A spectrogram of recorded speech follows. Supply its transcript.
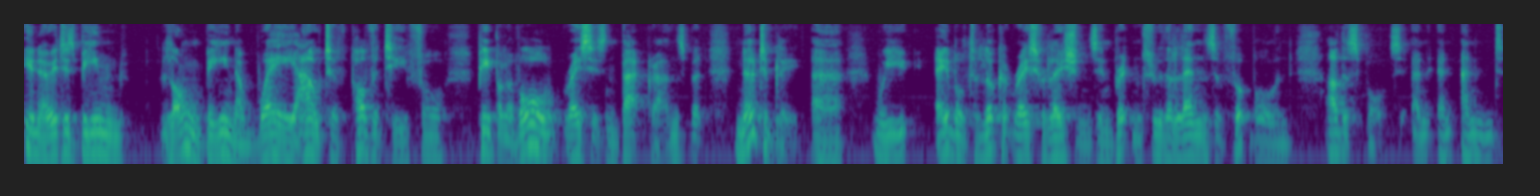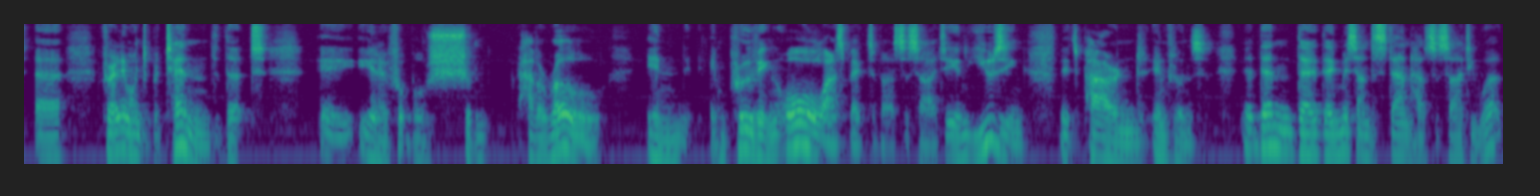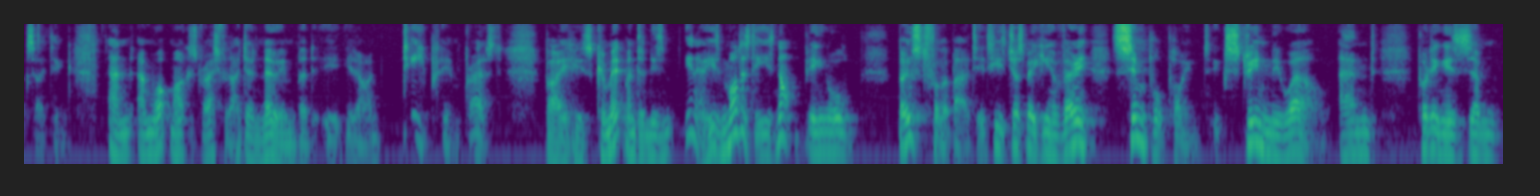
you know, it has been long been a way out of poverty for people of all races and backgrounds, but notably, uh, we able to look at race relations in Britain through the lens of football and other sports, and and and uh, for anyone to pretend that uh, you know football shouldn't have a role in improving all aspects of our society and using its power and influence, then they, they misunderstand how society works, I think. And and what Marcus Rashford, I don't know him, but you know, I'm deeply impressed by his commitment and his you know his modesty. He's not being all boastful about it. He's just making a very simple point extremely well and putting his um,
